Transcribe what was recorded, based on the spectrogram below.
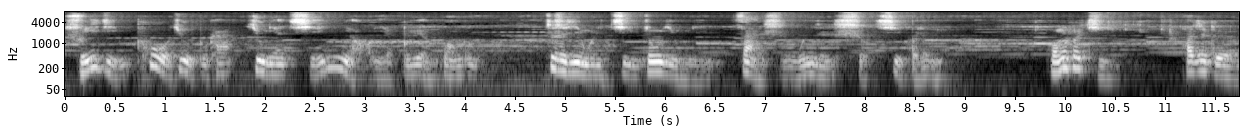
水井破旧不堪，就连禽鸟也不愿光顾。这是因为井中有泥，暂时为人舍弃不用。我们说井，它这个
